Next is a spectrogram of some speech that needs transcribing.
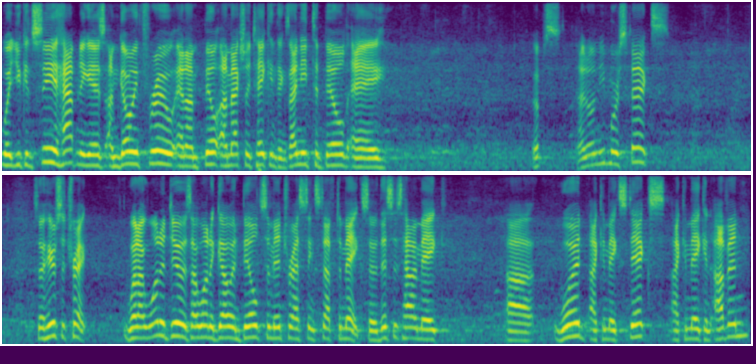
what you can see happening is I'm going through and I'm build, I'm actually taking things. I need to build a, oops, I don't need more sticks. So here's the trick. What I want to do is I want to go and build some interesting stuff to make. So this is how I make uh, wood, I can make sticks, I can make an oven,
